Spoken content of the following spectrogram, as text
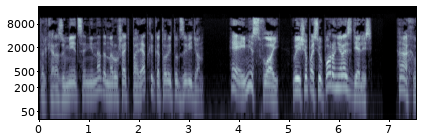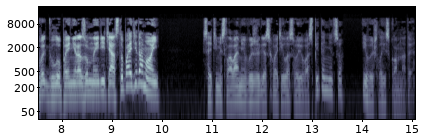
Только, разумеется, не надо нарушать порядка, который тут заведен. «Эй, мисс Флой, вы еще по сю пору не разделись! Ах, вы глупое неразумное дитя, ступайте домой!» С этими словами выжига схватила свою воспитанницу и вышла из комнаты.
